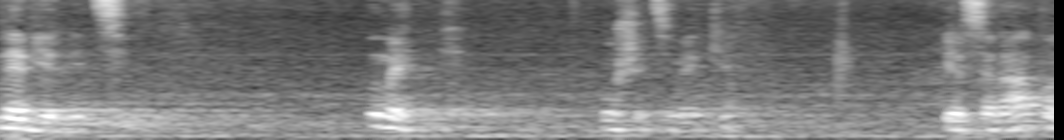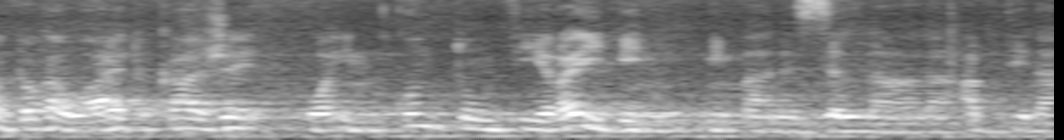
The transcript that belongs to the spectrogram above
nevjernici u Mekke, mušici Mekke, jer se nakon toga u ajetu kaže o in kuntum fi rajbin mimma nezzelna ala abdina,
